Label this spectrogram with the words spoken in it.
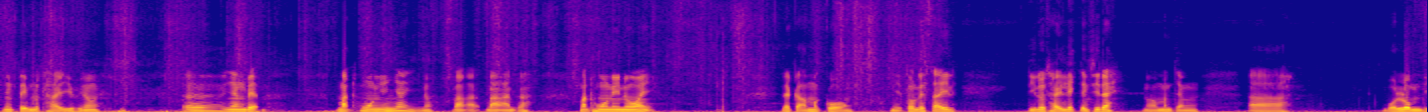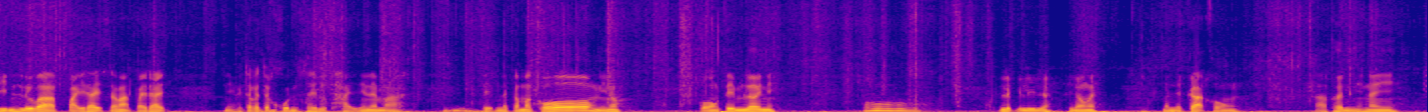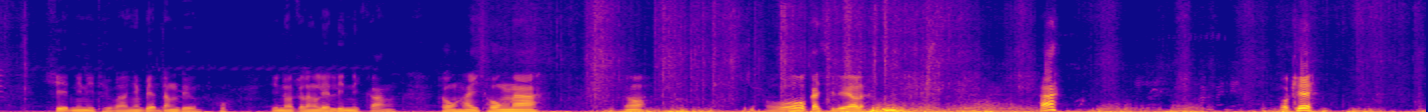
ยังเต็มรถไถอยู่พี่น้องเออยังแบบมัดห่วงใหญ่ๆเนาะบางบางอันก็มัดห่วงน้อยๆแล้วก็เอามากองนี่ต้องได้ใส่ตีรถไถเล็กจังสิได้เนาะมันจังอ่าบ่ล่มดินหรือว่าไปได้สามารถไปได้นี่เขาจ้าก็จะขนใส่รถไถนี่แหละมา เต็มแล้วก็มากองนี่เนาะกองเต็มเลยนี่โอ้ลึกอีลีเลยพี่น้องเอ้ยบรรยากาศของ เพิ่นนี่ในเขตนี่นี่ถือว่ายังแบบดั้งเดิมโอ้ดีน้อยกำลังเล่นลิ้นในกลางท้องให้ท้องนาเนาะโอ้ใกล้สิแล้วเลยฮะโอเค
